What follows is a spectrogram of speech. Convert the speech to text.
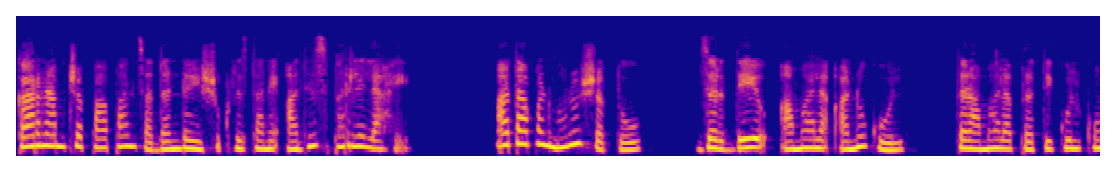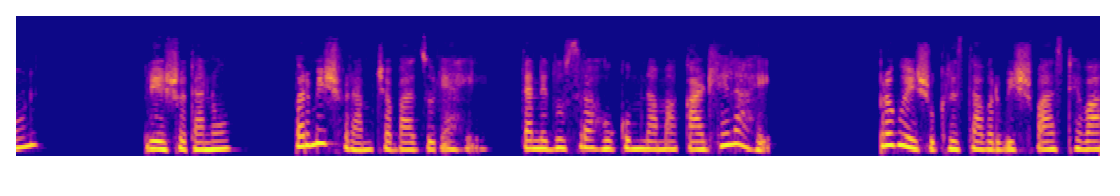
कारण आमच्या पापांचा दंड येशू ख्रिस्ताने आधीच भरलेला आहे. आता आपण म्हणू शकतो जर देव आम्हाला अनुकूल तर आम्हाला प्रतिकूल कोण? प्रियशोतानो परमेश्वर आमच्या बाजूने आहे. त्याने दुसरा हुकुमनामा काढलेला आहे. प्रभू येशू ख्रिस्तावर विश्वास ठेवा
